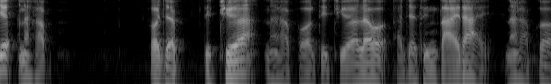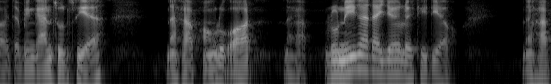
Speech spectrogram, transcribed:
เยอะๆนะครับ ก็จะติดเชื้อนะครับ พอติดเชื้อแล้วอาจจะถึงตายได้นะครับ ก็จะเป็นการสูญเสียนะครับของลูกออสนะครับ รุ่นนี้ก็ได้เยอะเลยทีเดียวนะครับ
